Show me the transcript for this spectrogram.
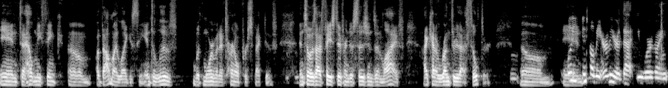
and to help me think um, about my legacy and to live with more of an eternal perspective. Mm-hmm. And so as I face different decisions in life, I kind of run through that filter. Um, and well, you can tell me earlier that you were going,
